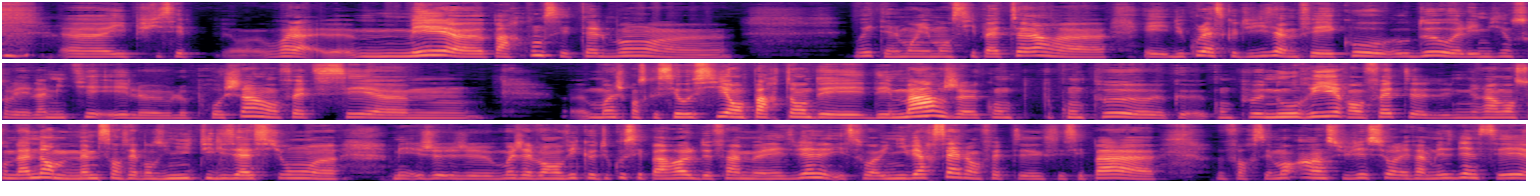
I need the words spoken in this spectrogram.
euh, et puis c'est voilà mais par contre c'est tellement oui, tellement émancipateur. Euh, et du coup, là, ce que tu dis, ça me fait écho aux deux, à l'émission sur l'amitié et le, prochain. En fait, c'est euh, euh, moi, je pense que c'est aussi en partant des, marges qu'on peut, qu'on peut nourrir en fait une réinvention de la norme, même sans être dans une utilisation. Euh, mais moi, j'avais envie que du coup ces paroles de femmes lesbiennes soient universelles en fait. C'est pas euh, forcément un sujet sur les femmes lesbiennes, c'est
